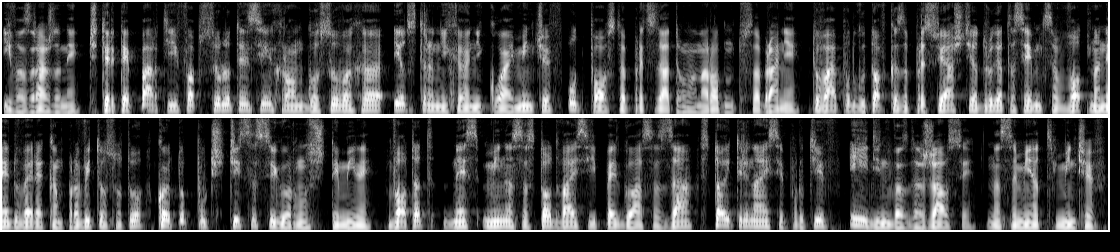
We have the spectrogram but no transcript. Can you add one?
и Възраждане. Четирите партии в абсолютен синхрон гласуваха и отстраниха Николай Минчев от поста председател на Народното събрание. Това е подготовка за предстоящия другата седмица вод на недоверие към правителството, който почти със сигурност ще мине. Вотът днес мина с 125 гласа за, 113 против и един въздържал се на самият Минчев.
